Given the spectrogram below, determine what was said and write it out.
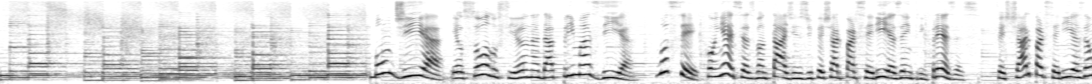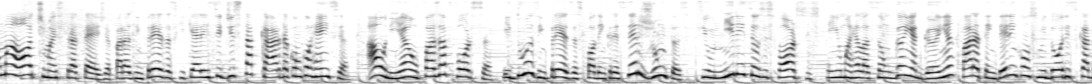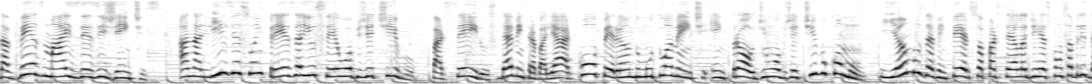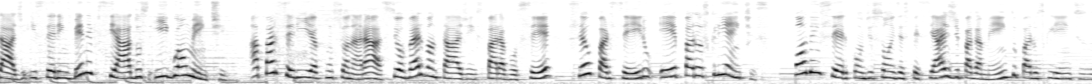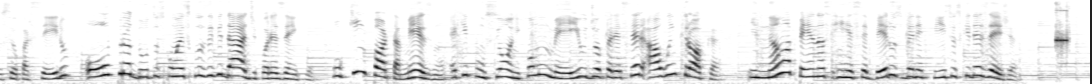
Bom dia, eu sou a Luciana da Primazia. Você conhece as vantagens de fechar parcerias entre empresas? Fechar parcerias é uma ótima estratégia para as empresas que querem se destacar da concorrência. A união faz a força e duas empresas podem crescer juntas se unirem seus esforços em uma relação ganha-ganha para atenderem consumidores cada vez mais exigentes. Analise a sua empresa e o seu objetivo. Parceiros devem trabalhar cooperando mutuamente em prol de um objetivo comum, e ambos devem ter sua parcela de responsabilidade e serem beneficiados igualmente. A parceria funcionará se houver vantagens para você, seu parceiro e para os clientes. Podem ser condições especiais de pagamento para os clientes do seu parceiro ou produtos com exclusividade, por exemplo. O que importa mesmo é que funcione como um meio de oferecer algo em troca e não apenas em receber os benefícios que deseja.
